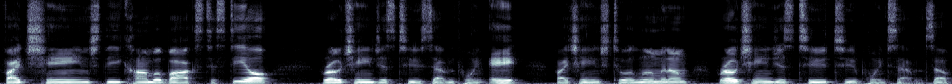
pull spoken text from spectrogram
If I change the combo box to steel, rho changes to 7.8. If I change to aluminum, rho changes to 2.7. So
